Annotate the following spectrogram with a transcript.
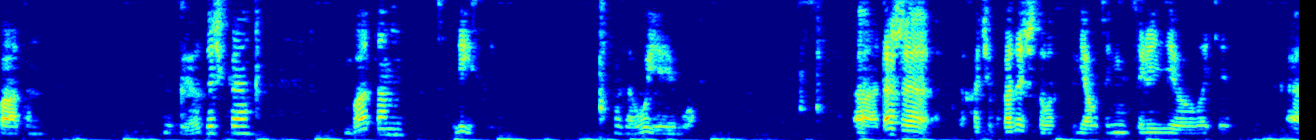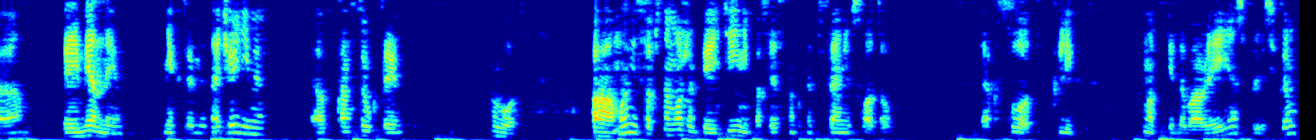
button, звездочка, button list назову я его. А, также хочу показать, что вот я вот инициализировал эти а, переменные некоторыми значениями а, в конструкторе. Вот. А мы, собственно, можем перейти непосредственно к написанию слотов. Так, слот клик кнопки добавления с плюсиком.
